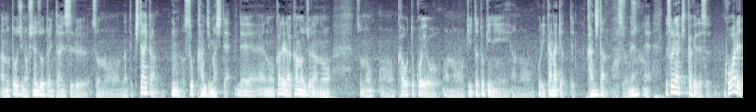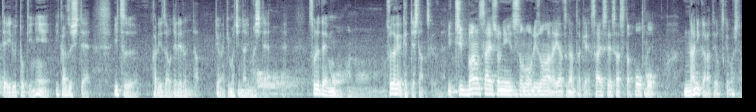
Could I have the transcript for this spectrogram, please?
あの当時の星野贈答に対するそのなんて期待感をすごく感じまして、うん、であの彼ら彼女らのその顔と声をあの聞いた時にあのこれ行かなきゃって感じたんですよね。そそれがきっかけです。壊れている時に行かずしていつ軽井沢を出れるんだっていうような気持ちになりまして。それでもうあのそれだけで決定したんですけどね。一番最初にそのリゾナーレ八ヶ岳再生させた方法、はい、何から手をつけました？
